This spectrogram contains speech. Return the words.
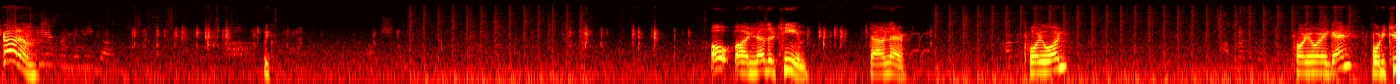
Got him. Here's the minigun. We- Oh shit. Oh, another team down there. Coming. Twenty-one. I'm gonna go get it. 21 again. 42.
